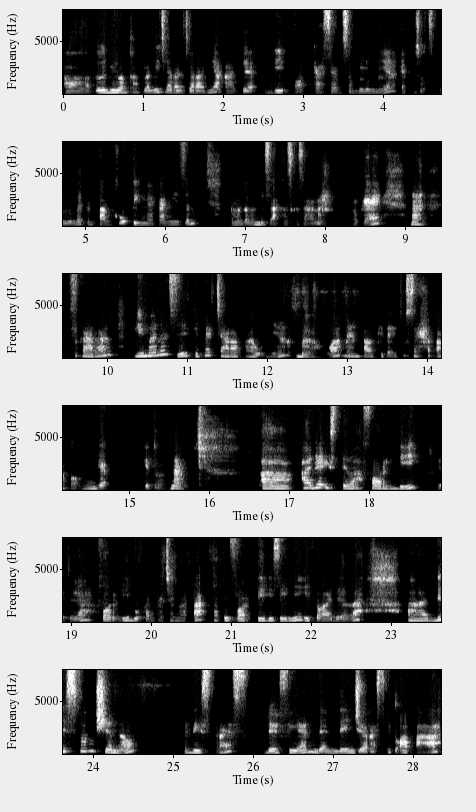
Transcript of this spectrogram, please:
Uh, lebih lengkap lagi cara-caranya ada di podcast yang sebelumnya, episode sebelumnya tentang coping mechanism. Teman-teman bisa akses ke sana. Oke, okay? nah sekarang gimana sih kita cara tahunya bahwa mental kita itu sehat atau enggak gitu. Nah, uh, ada istilah 4D gitu ya, 4D bukan kacamata, tapi 4D di sini itu adalah uh, dysfunctional, distress, deviant, dan dangerous. Itu apa?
